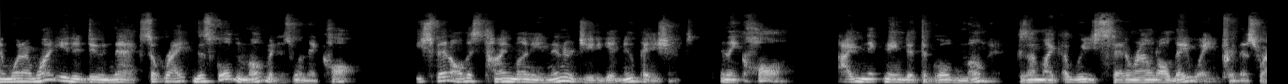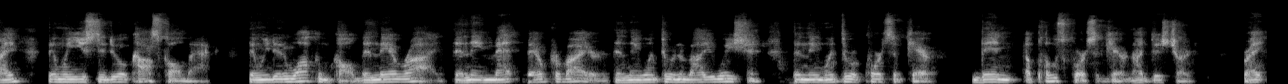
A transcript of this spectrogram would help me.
And what I want you to do next, so right, this golden moment is when they call. You spend all this time, money, and energy to get new patients, and they call. I nicknamed it the golden moment because I'm like, we sat around all day waiting for this, right? Then we used to do a cost call back. Then we did a welcome call. Then they arrived. Then they met their provider. Then they went through an evaluation. Then they went through a course of care. Then a post course of care, not discharge, right?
